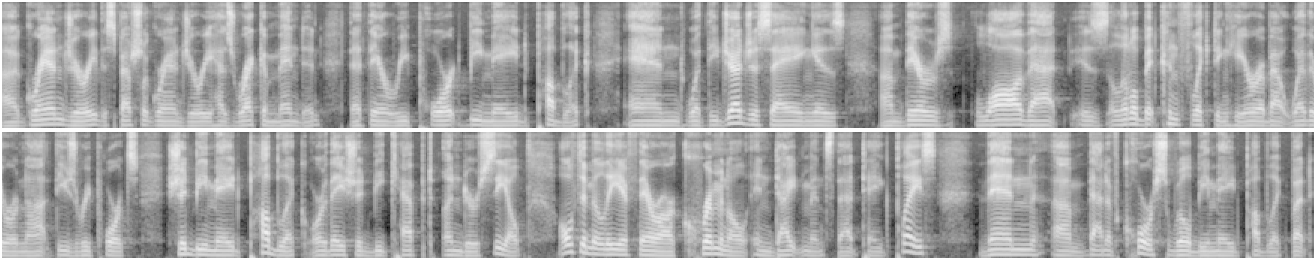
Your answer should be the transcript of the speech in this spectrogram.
uh, grand jury, the special grand jury, has recommended that their report be made public. And what the judge is saying is um, there's law that is a little bit conflicting here about whether or not these reports should be made public or they should be kept under seal. Ultimately, if there are criminal indictments that take place, then um, that, of course, will be made public. But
